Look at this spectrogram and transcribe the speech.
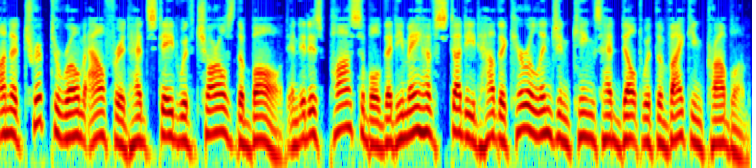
On a trip to Rome Alfred had stayed with Charles the Bald and it is possible that he may have studied how the Carolingian kings had dealt with the Viking problem.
